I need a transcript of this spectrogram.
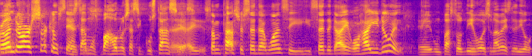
necesitando. under our circumstances. Estamos bajo nuestras circunstancias. Uh, some pastor said that once. He, he said to the guy, Well, how you doing? Eh, un pastor dijo eso una vez, le dijo,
